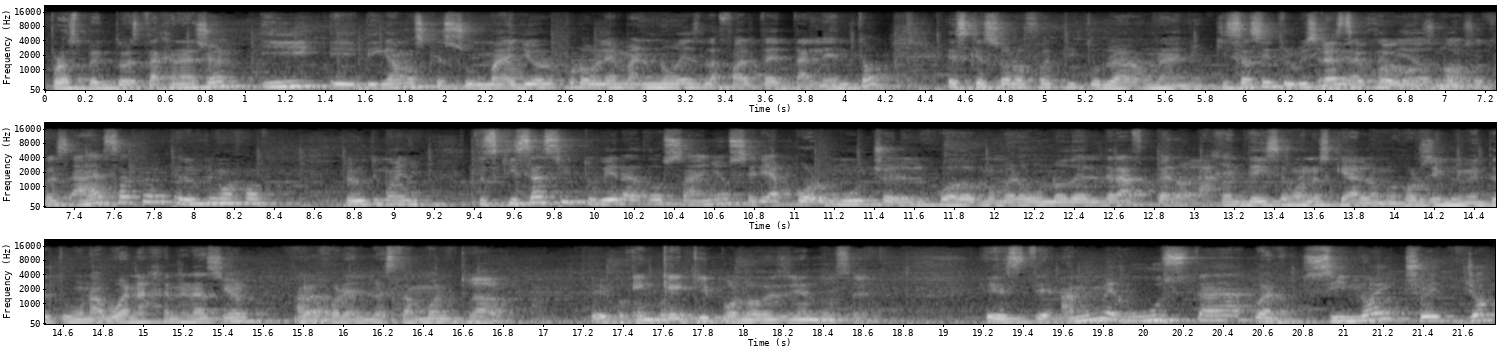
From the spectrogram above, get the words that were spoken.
prospecto de esta generación y, digamos que su mayor problema no es la falta de talento, es que solo fue titular un año. Quizás si tuviese juegos, dos o tres, ah, exactamente, el último juego, el último año. Entonces, quizás si tuviera dos años sería por mucho el jugador número uno del draft, pero la gente dice, bueno, es que a lo mejor simplemente tuvo una buena generación, a lo mejor él no es tan bueno. Claro. ¿En qué equipo lo ves yéndose? Este, a mí me gusta, bueno, si no hay trade, yo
